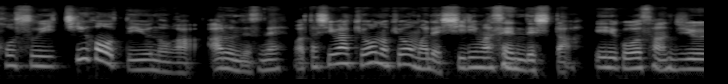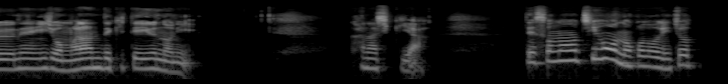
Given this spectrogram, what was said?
湖水地方っていうのがあるんですね。私は今日の今日まで知りませんでした。英語を30年以上学んできているのに。悲しきや。で、その地方のことにちょっと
